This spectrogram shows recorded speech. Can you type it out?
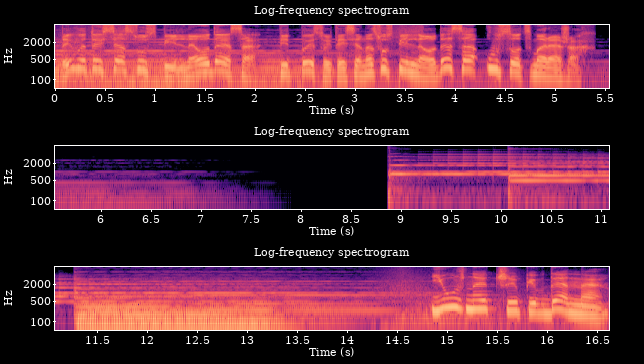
Ви дивитеся Суспільне Одеса. Підписуйтеся на Суспільне Одеса у соцмережах. Южне чи південне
